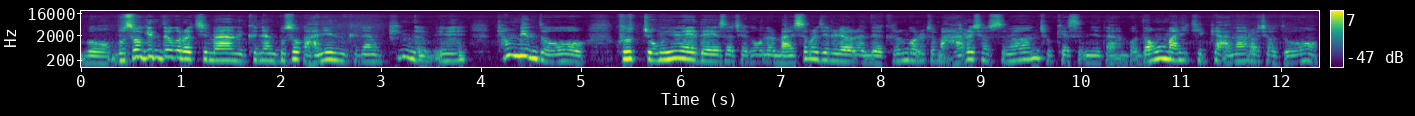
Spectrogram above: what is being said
뭐 무속인도 그렇지만 그냥 무속 아닌 그냥 핑, 이, 평민도 그 종류에 대해서 제가 오늘 말씀을 드리려고 하는데 그런 거를 좀 알으셨으면 좋겠습니다. 뭐 너무 많이 깊이 안 알으셔도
